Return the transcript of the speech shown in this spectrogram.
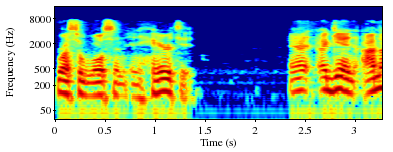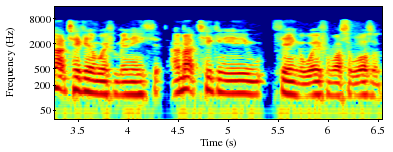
Russell Wilson inherited. And again, I'm not taking away from anything. I'm not taking anything away from Russell Wilson.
